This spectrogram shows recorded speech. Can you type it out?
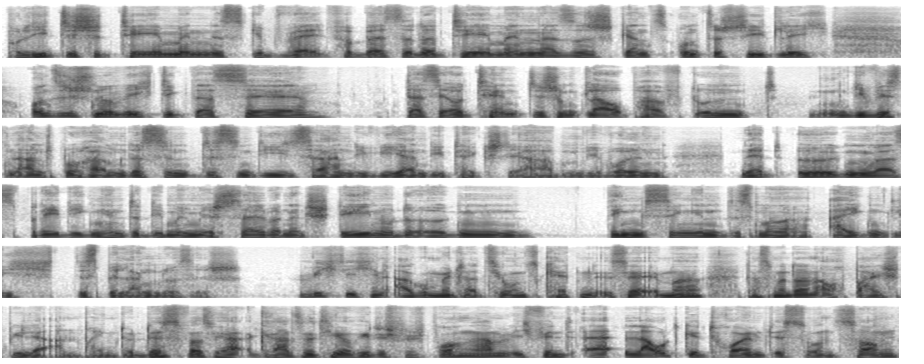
politische Themen, es gibt weltverbesserter Themen, also es ist ganz unterschiedlich. Uns ist nur wichtig, dass sie, dass sie authentisch und glaubhaft und einen gewissen Anspruch haben. Das sind, das sind die Sachen, die wir an die Texte haben. Wir wollen nicht irgendwas predigen, hinter dem wir selber nicht stehen oder irgendein Ding singen, das man eigentlich das belanglos ist. Wichtig in Argumentationsketten ist ja immer, dass man dann auch Beispiele anbringt. Und das, was wir gerade so theoretisch besprochen haben, ich finde, äh, laut geträumt ist so ein Song,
